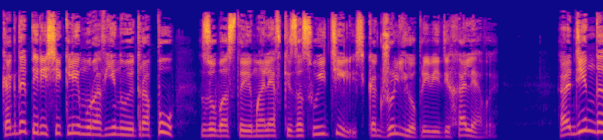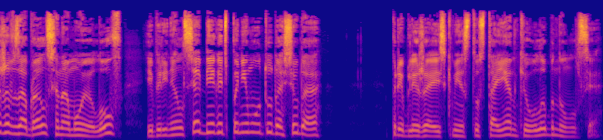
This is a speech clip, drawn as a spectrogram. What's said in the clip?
Когда пересекли муравьиную тропу, зубастые малявки засуетились, как жулье при виде халявы. Один даже взобрался на мой улов и принялся бегать по нему туда-сюда. Приближаясь к месту стоянки, улыбнулся.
